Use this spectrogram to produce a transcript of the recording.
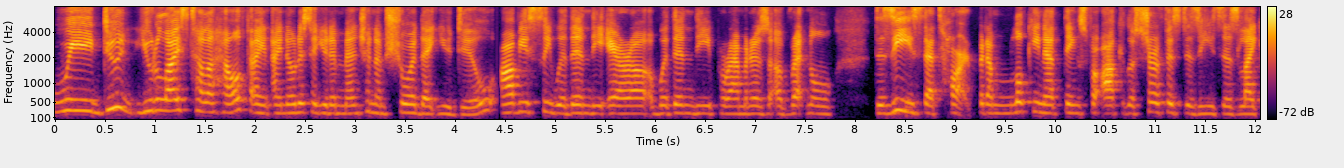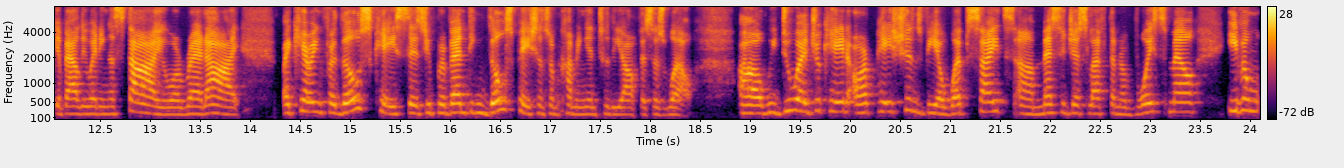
We do utilize telehealth. I, I noticed that you didn't mention, I'm sure that you do. Obviously, within the era, within the parameters of retinal disease that's hard but i'm looking at things for ocular surface diseases like evaluating a sty or a red eye. By caring for those cases you're preventing those patients from coming into the office as well uh, we do educate our patients via websites uh, messages left on a voicemail even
